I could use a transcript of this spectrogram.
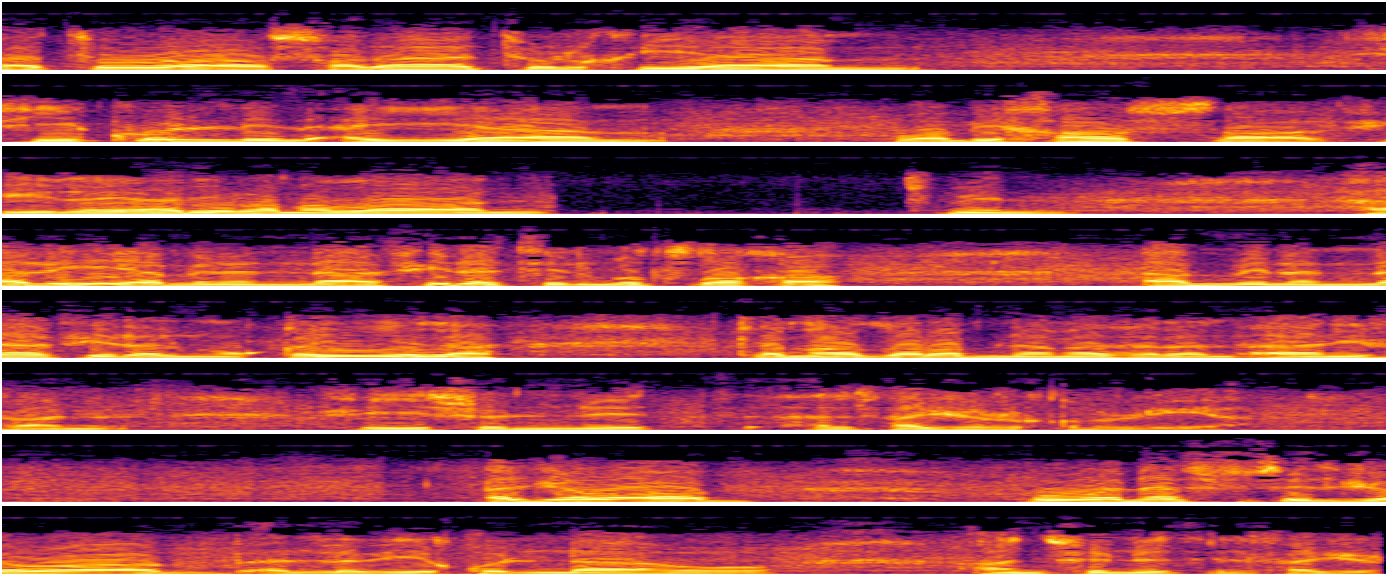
فترى صلاة القيام في كل الأيام وبخاصة في ليالي رمضان. من هل هي من النافلة المطلقة أم من النافلة المقيدة كما ضربنا مثلا آنفا في سنة الفجر القبلية. الجواب هو نفس الجواب الذي قلناه عن سنة الفجر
